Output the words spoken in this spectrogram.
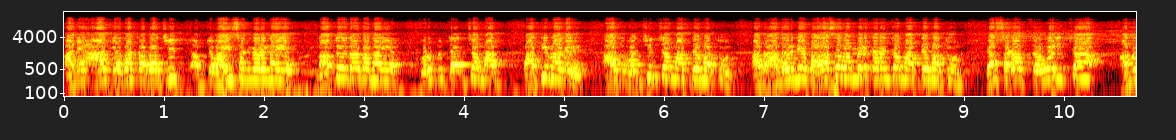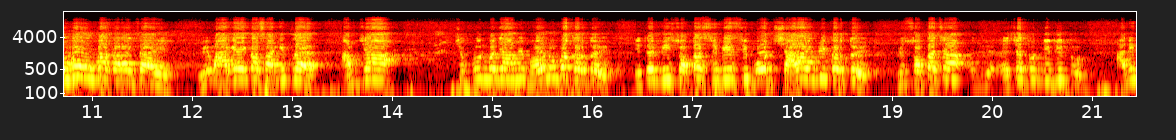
आणि आज यदा कदाचित आमचे भाई संघर नाही आहेत नामदेव दादा नाही आहेत परंतु त्यांच्या मा- पाठीमागे आज वंचितच्या माध्यमातून आज आदरणीय बाळासाहेब आंबेडकरांच्या माध्यमातून या सगळ्या चळवळीचा अनुभव उभा करायचा आहे. मी मागे एकदा सांगितलं आमच्या चिपळूणमध्ये आम्ही भवन उभं करतोय. तिथे मी स्वतः सीबीएसई बोर्ड शाळा उभी करतोय. मी स्वतःच्या ह्याच्यातून निधीतून. आणि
